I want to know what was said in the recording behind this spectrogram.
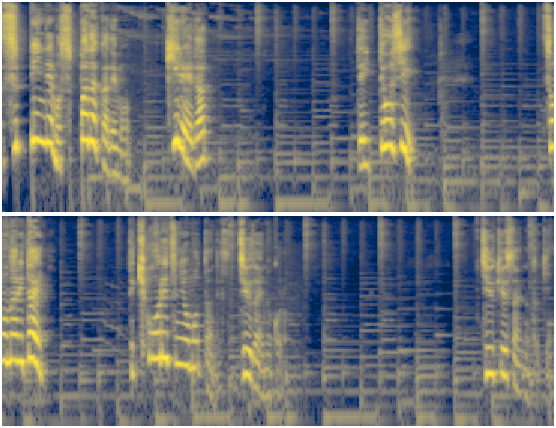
すっぴんでもすっぱだかでも綺麗だって言ってほしい。そうなりたいって強烈に思ったんです。10代の頃。19歳の時に。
